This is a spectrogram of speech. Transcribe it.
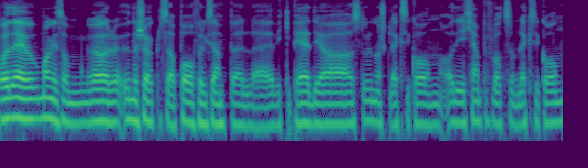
og det er jo mange som gjør undersøkelser på f.eks. Uh, Wikipedia, Store norsk leksikon, og de er kjempeflotte som leksikon.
